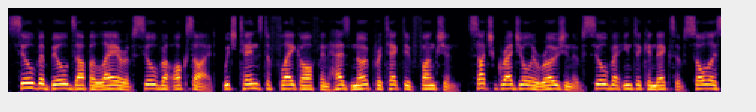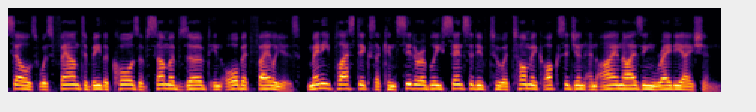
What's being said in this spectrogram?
Silver builds up a layer of silver oxide, which tends to flake off and has no protective function. Such gradual erosion of silver interconnects of solar cells was found to be the cause of some observed in orbit failures. Many plastics are considerably sensitive to atomic oxygen and ionizing radiation.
